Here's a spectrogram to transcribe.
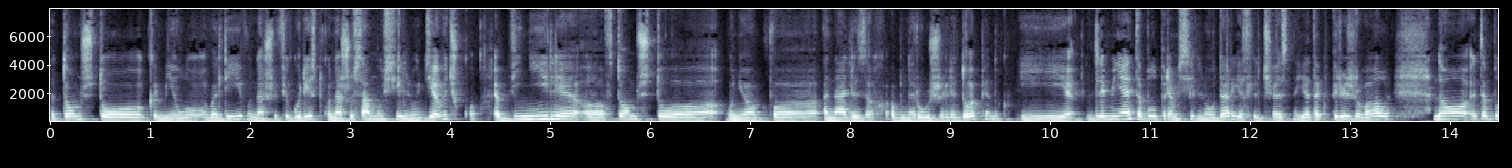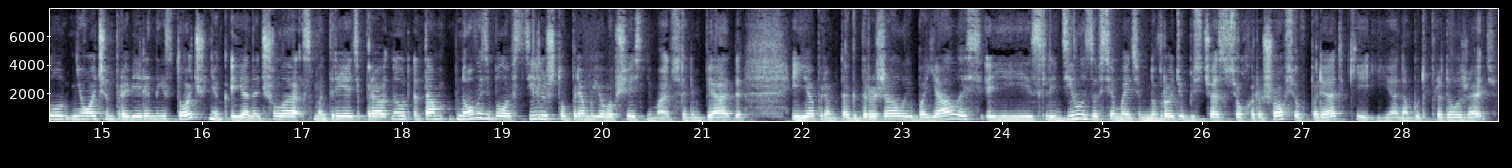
о том, что Камилу Валиеву, нашу фигуристку, нашу самую сильную девочку, обвинили э, в том, что у нее в анализах обнаружили допинг, и для меня это был прям сильный удар, если честно, я так переживала. Но это был не очень проверенный источник, и я начала смотреть про... Ну, там новость была в стиле, что прям ее вообще снимают с Олимпиады. И я прям так дрожала и боялась, и следила за всем этим. Но вроде бы сейчас все хорошо, все в порядке, и она будет продолжать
